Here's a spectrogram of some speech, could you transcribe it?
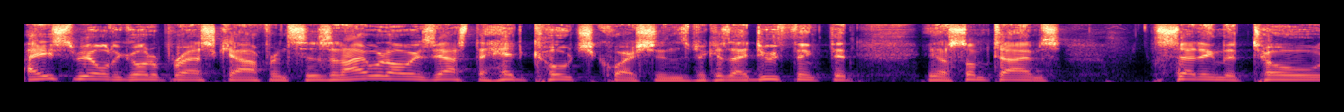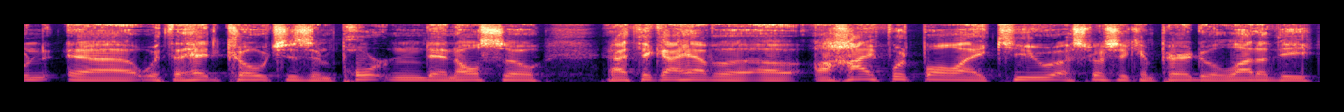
I used to be able to go to press conferences and I would always ask the head coach questions because I do think that, you know, sometimes – setting the tone uh, with the head coach is important, and also I think I have a, a, a, high football IQ, especially compared to a lot of the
